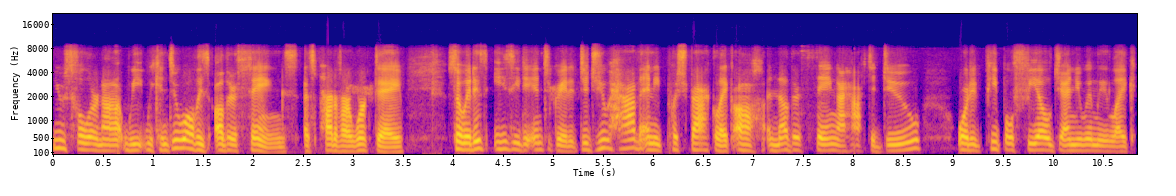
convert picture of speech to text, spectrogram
useful or not we, we can do all these other things as part of our workday so it is easy to integrate it. Did you have any pushback like oh another thing i have to do? Or did people feel genuinely like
